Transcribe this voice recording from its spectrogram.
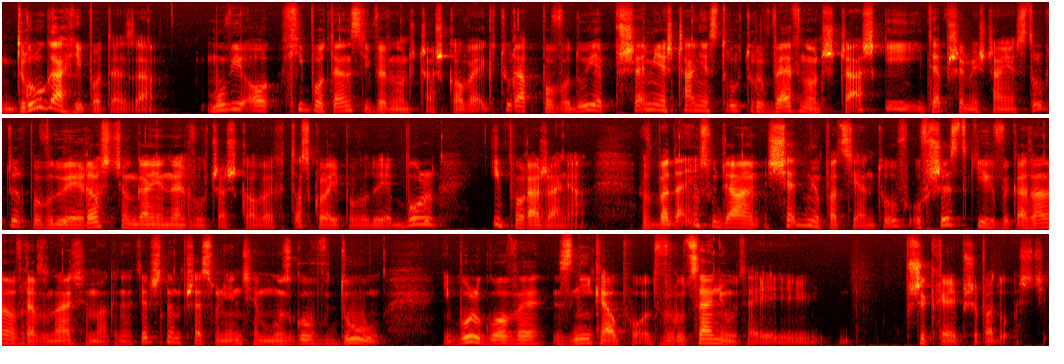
Druga hipoteza mówi o hipotensji wewnątrzczaszkowej, która powoduje przemieszczanie struktur wewnątrz czaszki i te przemieszczanie struktur powoduje rozciąganie nerwów czaszkowych. To z kolei powoduje ból i porażenia. W badaniu z udziałem siedmiu pacjentów u wszystkich wykazano w rezonansie magnetycznym przesunięcie mózgu w dół i ból głowy znikał po odwróceniu tej przykrej przypadłości.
